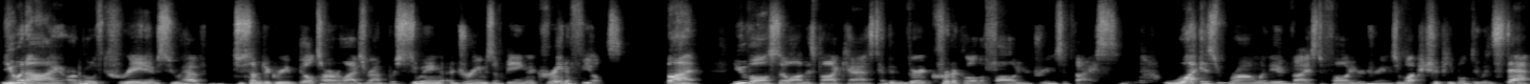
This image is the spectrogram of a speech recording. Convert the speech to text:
you and I are both creatives who have, to some degree, built our lives around pursuing dreams of being in the creative fields. But you've also, on this podcast, have been very critical of the follow your dreams advice. What is wrong with the advice to follow your dreams, and what should people do instead?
